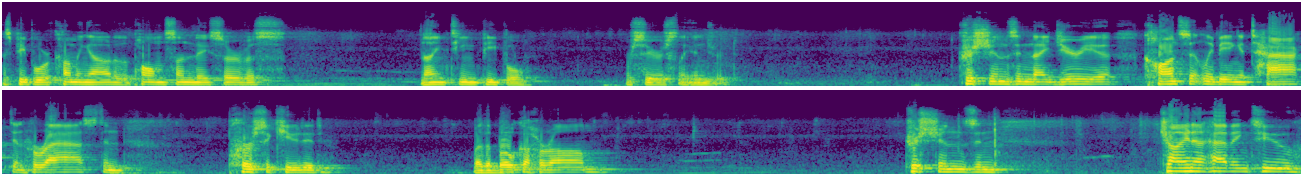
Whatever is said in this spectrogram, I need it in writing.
as people were coming out of the Palm Sunday service. 19 people were seriously injured. Christians in Nigeria constantly being attacked and harassed and persecuted by the Boko Haram. Christians in China having to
